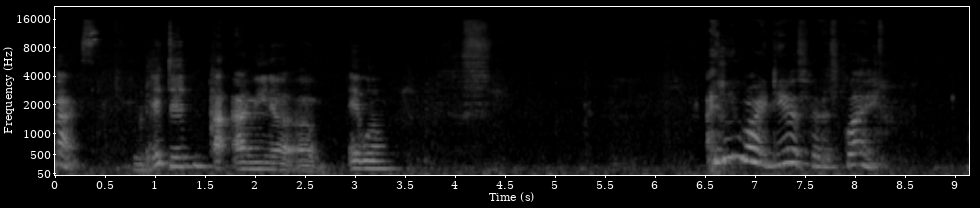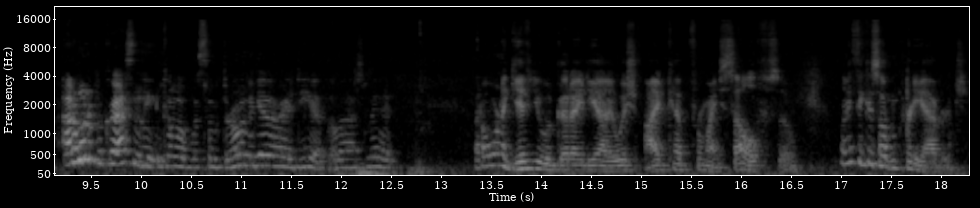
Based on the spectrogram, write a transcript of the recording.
nice. It did. I, I mean, uh, uh, it will. I need more ideas for this play. I don't want to procrastinate and come up with some thrown together idea at the last minute. I don't want to give you a good idea I wish I'd kept for myself, so let me think of something pretty average.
